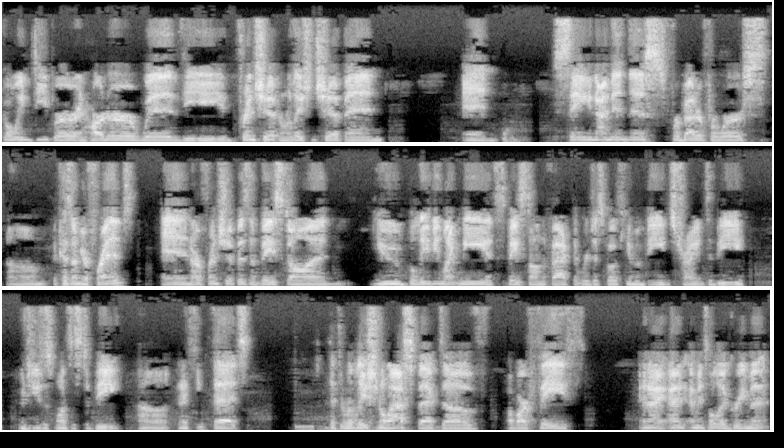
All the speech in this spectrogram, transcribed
going deeper and harder with the friendship and relationship and and saying I'm in this for better for worse, um, because I'm your friend and our friendship isn't based on you believing like me. It's based on the fact that we're just both human beings trying to be who Jesus wants us to be. Uh, and I think that that the relational aspect of of our faith, and I, I I'm in total agreement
